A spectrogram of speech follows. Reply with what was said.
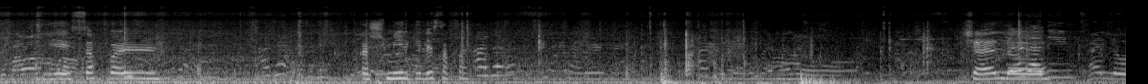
ये सफ़र कश्मीर के लिए सफ़र। चलो। हेलो।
